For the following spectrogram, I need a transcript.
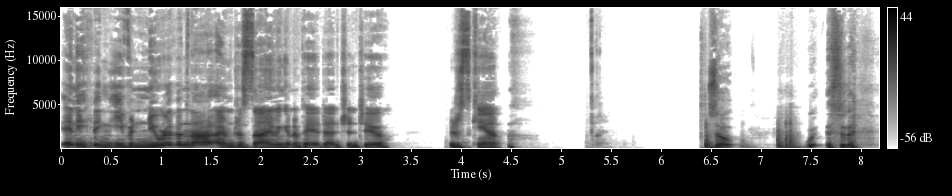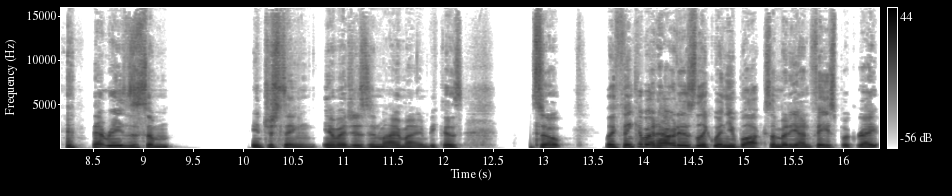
anything even newer than that. I'm just not even going to pay attention to. I just can't. So, so that, that raises some interesting images in my mind because, so, like, think about how it is like when you block somebody on Facebook, right?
